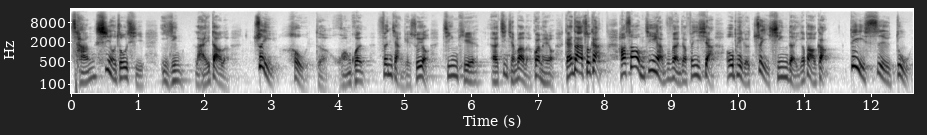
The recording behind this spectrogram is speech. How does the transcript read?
长信用周期，已经来到了最后的黄昏。分享给所有今天呃金钱报的观众朋友，感谢大家收看。好，稍后我们今天两部分就要分析一下欧佩克最新的一个报告。第四度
